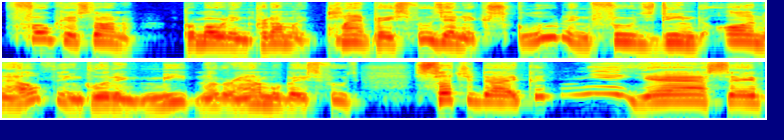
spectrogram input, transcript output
focused on promoting predominantly plant-based foods and excluding foods deemed unhealthy, including meat and other animal-based foods, such a diet could, yeah, save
